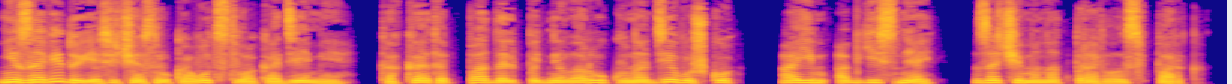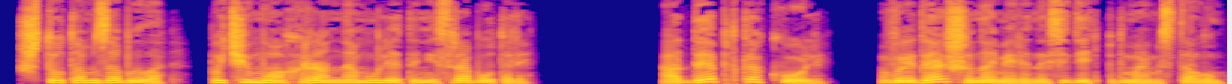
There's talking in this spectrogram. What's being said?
Не завидую я сейчас руководству Академии. Какая-то падаль подняла руку на девушку, а им объясняй, зачем она отправилась в парк. Что там забыла? Почему охранные амулеты не сработали? «Адептка Коль, вы и дальше намерены сидеть под моим столом?»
